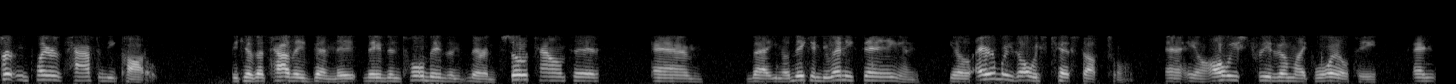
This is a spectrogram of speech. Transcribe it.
certain players have to be coddled because that's how they've been. They they've been told they've been they're so talented and that you know they can do anything and you know everybody's always kissed up to them and you know always treated them like royalty and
